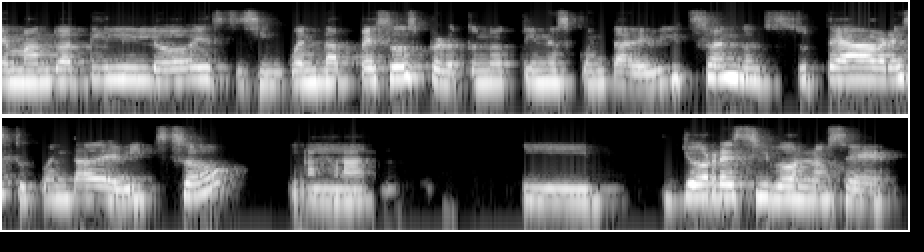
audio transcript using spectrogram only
te mando a ti, Lilo, este, 50 pesos, pero tú no tienes cuenta de Bitso, entonces tú te abres tu cuenta de Bitso y, yo recibo, no sé,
